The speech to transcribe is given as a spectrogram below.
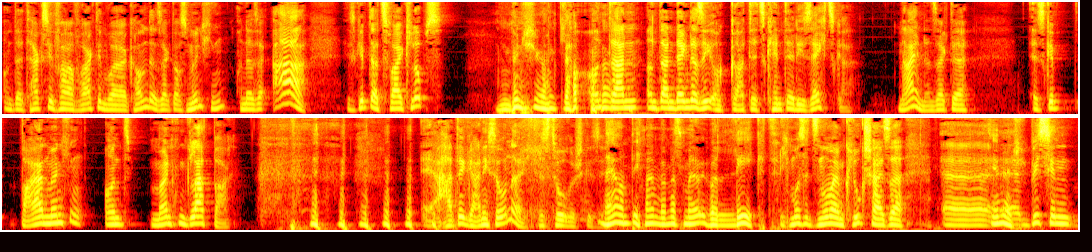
Und der Taxifahrer fragt ihn, woher er kommt. Er sagt aus München. Und er sagt, ah, es gibt da zwei Clubs. München und Gladbach. Und dann, und dann denkt er sich, oh Gott, jetzt kennt er die 60er. Nein, dann sagt er, es gibt Bayern München und Mönchengladbach. er hatte gar nicht so unrecht, historisch gesehen. naja, und ich meine, wenn man es mal überlegt, Ich muss jetzt nur meinem Klugscheißer äh, Image. ein bisschen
